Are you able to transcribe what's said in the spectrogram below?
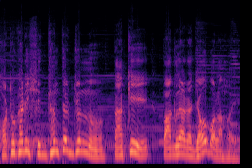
হঠকারী সিদ্ধান্তের জন্য তাকে পাগলা রাজাও বলা হয়।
